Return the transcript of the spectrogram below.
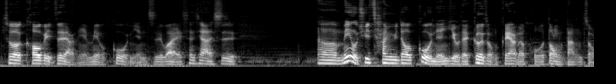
除了 COVID 这两年没有过年之外，剩下的是呃没有去参与到过年有的各种各样的活动当中。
